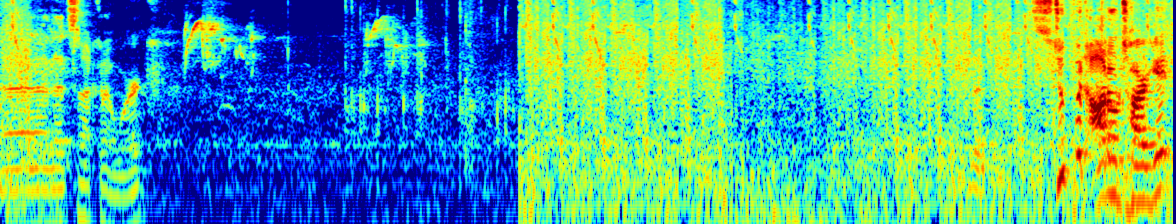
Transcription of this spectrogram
Uh, that's not gonna work. Stupid auto-target!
